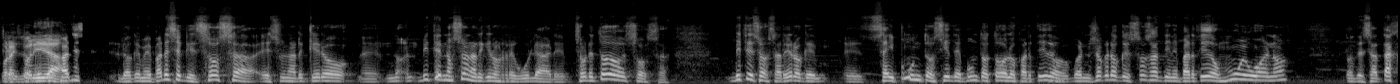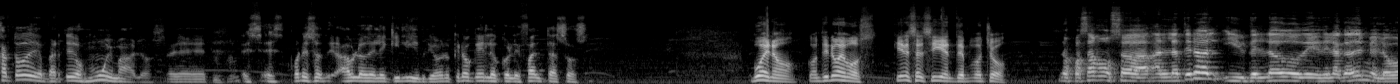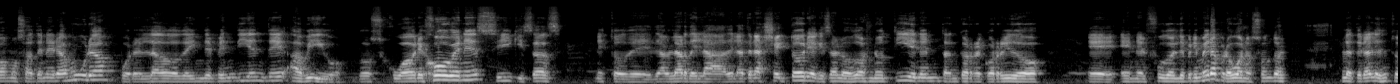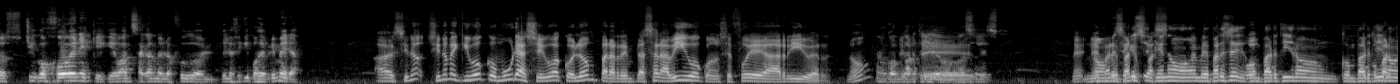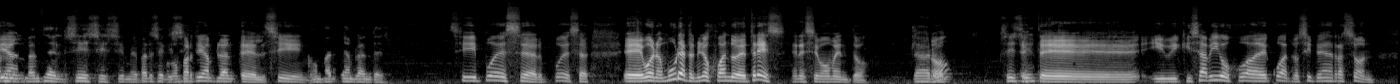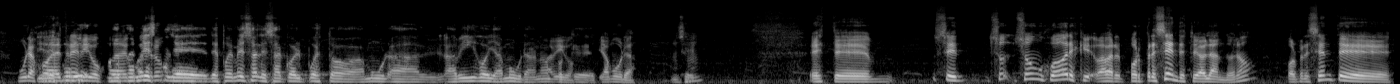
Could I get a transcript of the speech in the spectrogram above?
Por Eh, actualidad. Lo que, me parece, lo que me parece que Sosa es un arquero, eh, no, viste, no son arqueros regulares, sobre todo Sosa. ¿Viste esos arqueros que 6 puntos, 7 puntos todos los partidos? Bueno, yo creo que Sosa tiene partidos muy buenos, donde se ataja todo y de partidos muy malos. Eh, es, es- por eso hablo del equilibrio. Creo que es lo que le falta a Sosa. Bueno, continuemos. ¿Quién es el siguiente, Pocho? Nos pasamos a- al lateral y del lado de, de la academia lo vamos a tener a Mura, por el lado de Independiente a Vigo. Dos jugadores jóvenes, sí, quizás en esto de, de hablar de la, de la trayectoria, quizás los dos no tienen tanto recorrido eh, en el fútbol de primera, pero bueno, son dos laterales de estos chicos jóvenes que, que van sacando los fútbol de los equipos de primera. A ver, si no, si no me equivoco, Mura llegó a Colón para reemplazar a Vigo cuando se fue a River, ¿no? Han compartido, Este, así es. Me, me No, me parece, que, no, eh, me parece que O- compartieron, compartieron plantel. Sí, sí, sí, me parece que Compartían plantel, sí. Compartían plantel. Sí, puede ser, puede ser. Eh, bueno, Mura terminó jugando de tres en ese momento. Claro. ¿No? Sí, sí. Este, y quizá Vigo jugaba de cuatro, sí, tenés razón. Mura jugaba de tres, Vigo jugaba de cuatro. Mesa le, después Mesa le sacó el puesto a, Mura, a Vigo y a Mura, ¿no? a Vigo Porque y a Mura. Sí. Este, son, son jugadores que, a ver, por presente estoy hablando, ¿no? Por presente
